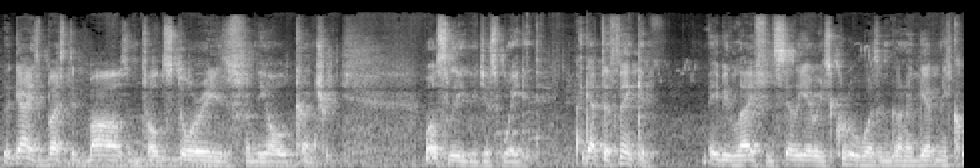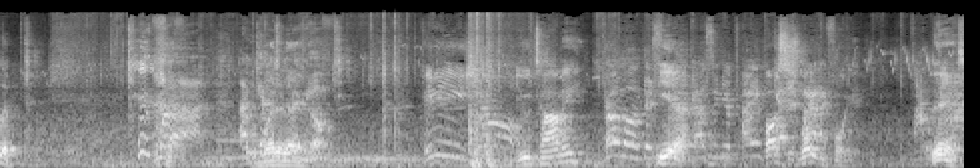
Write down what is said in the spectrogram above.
The guys busted balls and told stories from the old country. Mostly we just waited. I got to thinking, maybe life in Salieri's crew wasn't gonna get me clipped. Come on! I've What did I know? meat. Finito! You, Tommy? Come on, this Yeah. your tank. Boss is it waiting for you. Thanks.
